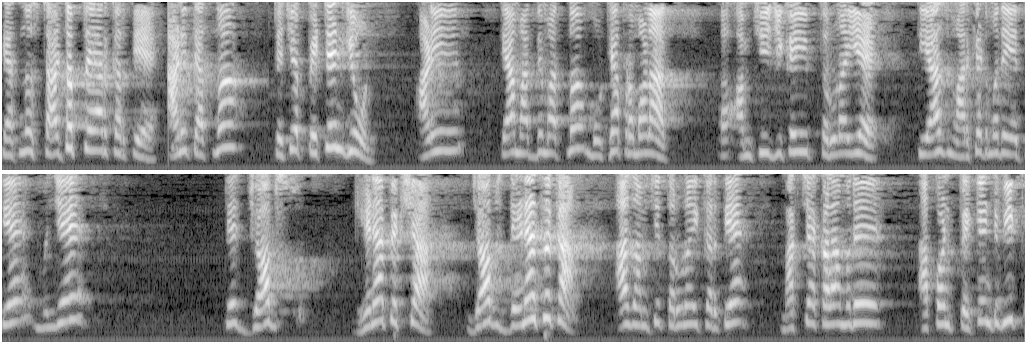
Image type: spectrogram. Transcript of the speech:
त्यातनं स्टार्टअप तयार करते आणि त्यातनं त्याचे पेटेंट घेऊन आणि त्या माध्यमातनं मोठ्या प्रमाणात आमची जी काही तरुणाई आहे ती आज मार्केटमध्ये येते. म्हणजे ते जॉब्स घेण्यापेक्षा जॉब्स देण्याचं काम आज आमची तरुणाई करते मागच्या काळामध्ये आपण पेटेंट वीक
